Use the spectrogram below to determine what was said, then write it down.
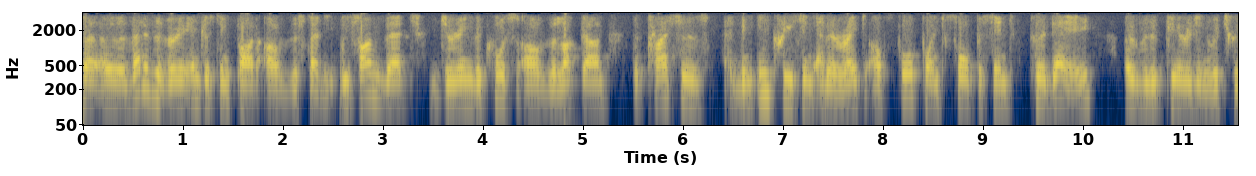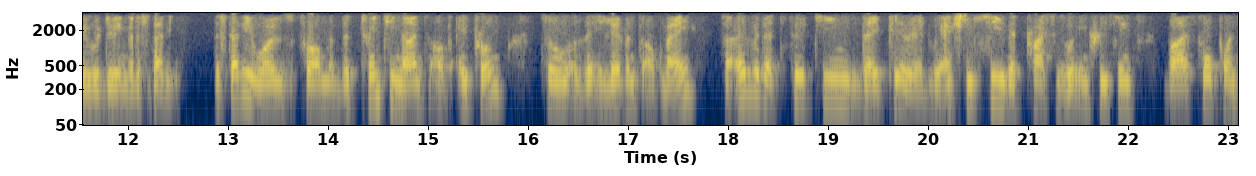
so uh, that is a very interesting part of the study. We found that during the course of the lockdown, the prices had been increasing at a rate of 4.4% per day over the period in which we were doing the study. The study was from the 29th of April till the 11th of May. So over that 13 day period, we actually see that prices were increasing by 4.4%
